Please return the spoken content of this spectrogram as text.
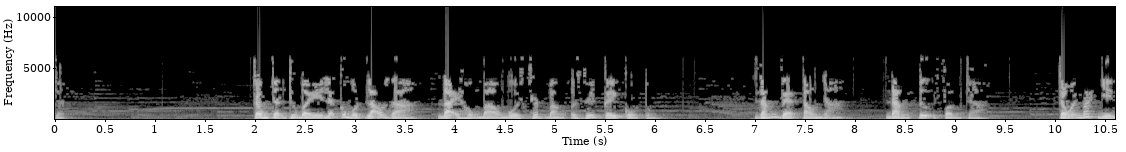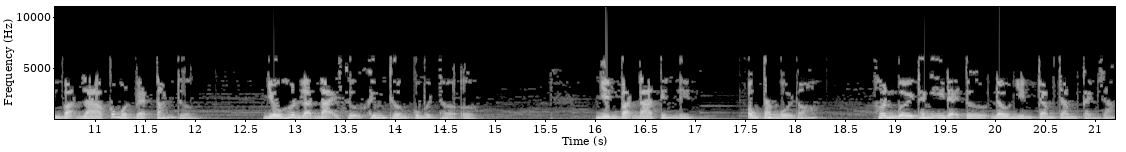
trận. Trong trận thứ bảy lại có một lão già, Đại hồng bào ngồi xếp bằng ở dưới cây cổ tùng. dáng vẻ tao nhã, Đang tự phẩm trà. Trong ánh mắt nhìn vạn la có một vẻ tán thưởng, Nhiều hơn là đại sự khinh thường cùng với thờ ơ. Nhìn vạn la tiến lên, Ông ta ngồi đó, Hơn 10 thanh y đệ tử đều nhìn chằm chằm cảnh giác.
